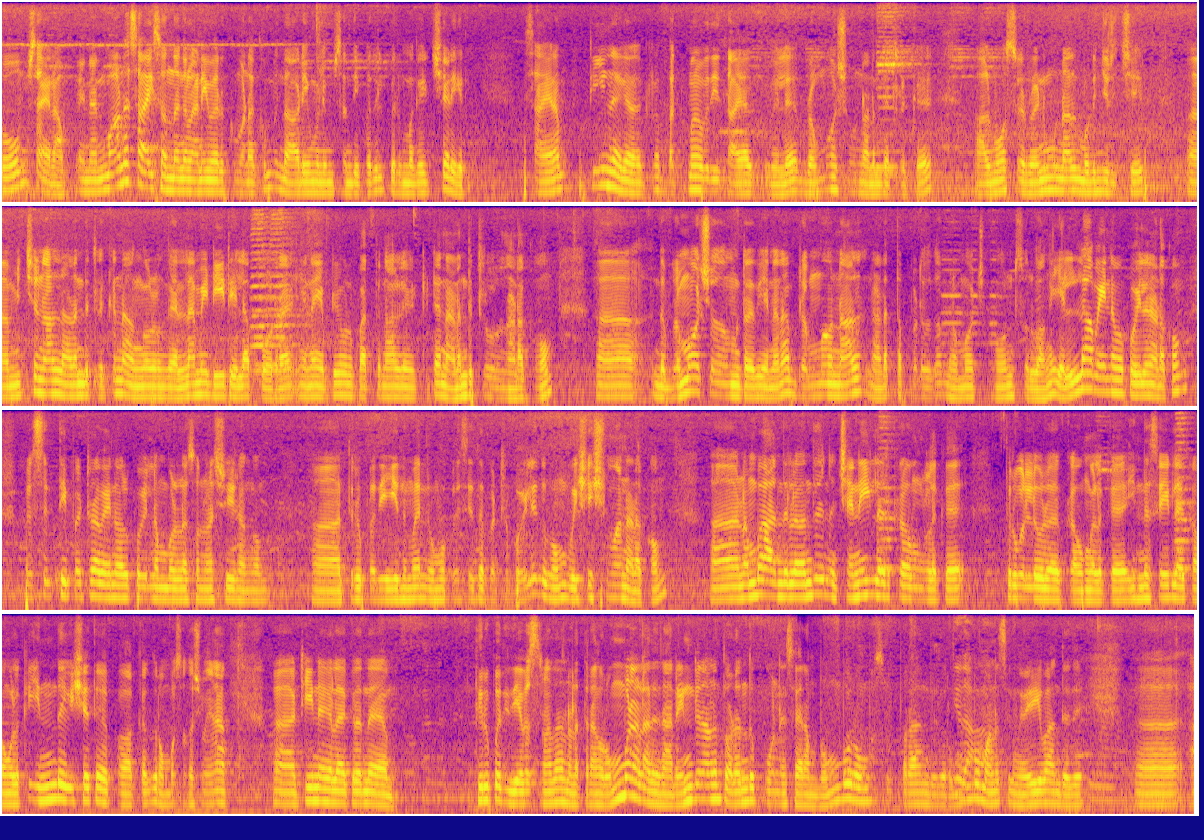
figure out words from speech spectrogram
ஓம் சாய்ராம். என் அன்பான சாய் சொந்தங்கள் அனைவருக்கும் வணக்கம். இந்த ஆடியோ மூலியம் சந்திப்பதில் பெரும் மகிழ்ச்சி அடைகிறேன். சாய்ராம் டி நகர் இருக்கிற பத்மாவதி தாயார் கோவிலில் பிரம்மோஷம் நடந்துகிட்ருக்கு ஆல்மோஸ்ட் ரெண்டு மூணு நாள் முடிஞ்சிருச்சு. மிச்ச நாள் நடந்துகிட்ருக்கு நான் உங்களுக்கு எல்லாமே டீட்டெயிலாக போடுறேன். ஏன்னா எப்படியும் ஒரு பத்து நாள் கிட்டே நடந்துட்டு நடக்கும். இந்த பிரம்மோற்சவம்ன்றது என்னென்னா பிரம்ம நாள் நடத்தப்படுவது பிரம்மோற்சவம்னு சொல்லுவாங்க. எல்லா வைணவ கோயிலும் நடக்கும். பிரசித்தி பெற்ற வைணவர் கோயில் நம்ம சொன்ன ஸ்ரீரங்கம். திருப்பதி இந்த மாதிரி ரொம்ப பிரசித்த பெற்ற கோயில். இது ரொம்ப விசேஷமாக நடக்கும். நம்ம அதில் வந்து சென்னையில் இருக்கிறவங்களுக்கு திருவள்ளூரில் இருக்கிறவங்களுக்கு இந்த சைடில் இருக்கிறவங்களுக்கு இந்த விஷயத்தை பார்க்கறது ரொம்ப சந்தோஷம். ஏன்னா ஆஹ் டி நகரில் இருக்கிற இந்த திருப்பதி தேவஸ்தானம் தான் நடத்துகிறாங்க ரொம்ப நல்லா இருந்தது. நான் ரெண்டு நாளும் தொடர்ந்து போனேன் சார். ரொம்ப ரொம்ப சூப்பராக இருந்தது. ரொம்ப மனசுக்கு நிறைவாக இருந்தது.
